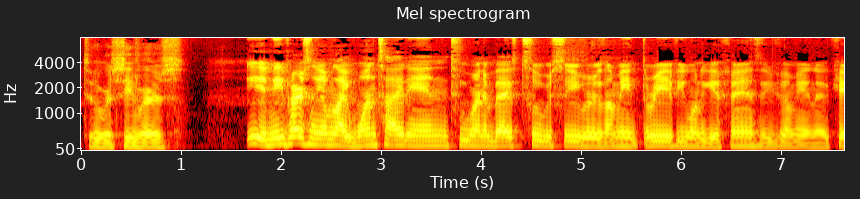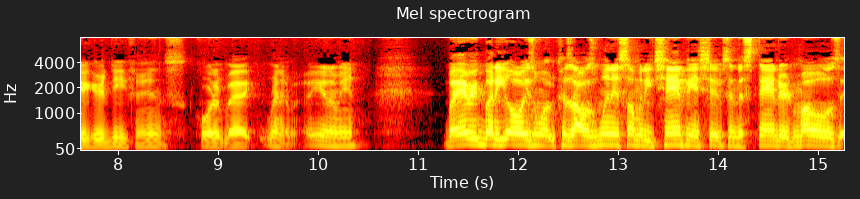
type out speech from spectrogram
two receivers. Yeah, me personally, I'm like one tight end, two running backs, two receivers. I mean, three if you want to get fancy. You feel me? And a kicker, defense, quarterback, running. back, You know what I mean? But everybody always want because I was winning so many championships in the standard modes. eh,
